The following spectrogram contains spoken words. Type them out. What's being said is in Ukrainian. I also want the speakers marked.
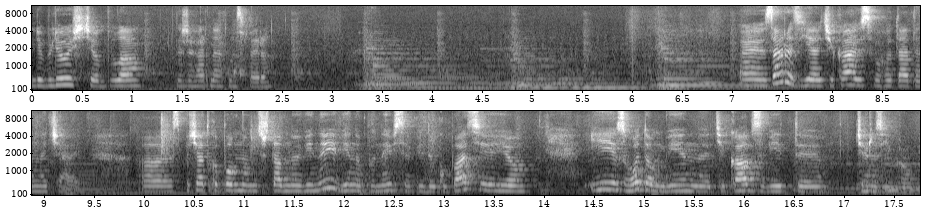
Speaker 1: Люблю, щоб була дуже гарна атмосфера. Е, Зараз я чекаю свого тата на чай. Спочатку З початку повномасштабної війни він опинився під окупацією, і згодом він тікав звідти через Європу.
